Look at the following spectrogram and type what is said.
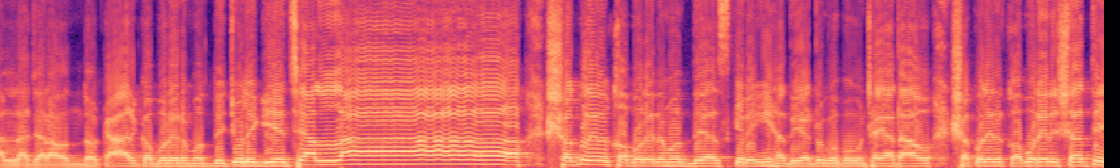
আল্লাহ যারা অন্ধকার কবরের মধ্যে চলে গিয়েছে, আল্লাহ সকলের কবরের মধ্যে আজকের এই হাদিয়াটুকু পৌঁছায়া দাও। সকলের কবরের সাথে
